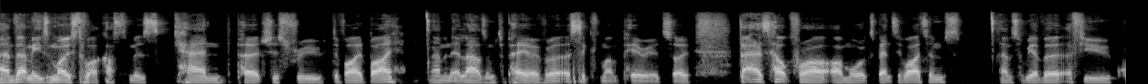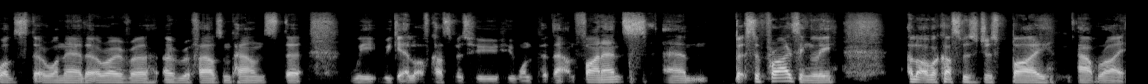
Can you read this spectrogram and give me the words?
um, that means most of our customers can purchase through DivideBuy. Um, and it allows them to pay over a six month period. So that has helped for our, our more expensive items. Um, so we have a, a, few quads that are on there that are over over a thousand pounds that we we get a lot of customers who who want to put that on finance. Um, but surprisingly, a lot of our customers just buy outright.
